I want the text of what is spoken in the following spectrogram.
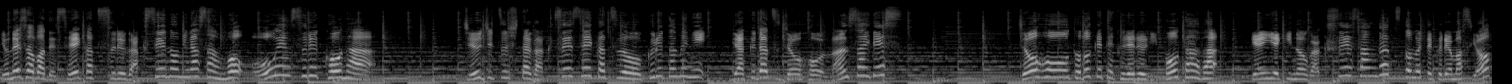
米沢で生活する学生の皆さんを応援するコーナー。充実した学生生活を送るために役立つ情報満載です。情報を届けてくれるリポーターは現役の学生さんが務めてくれますよ。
